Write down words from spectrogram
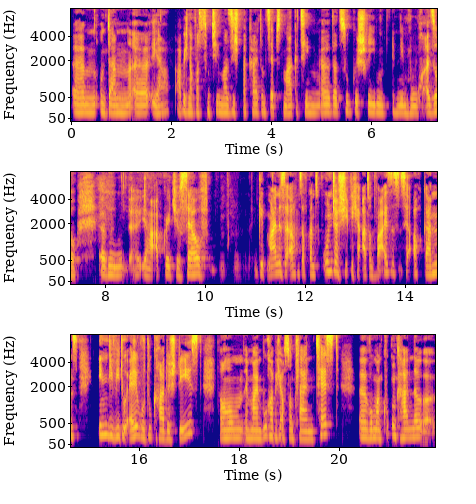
Ähm, und dann, äh, ja, habe ich noch was zum Thema Sichtbarkeit und Selbstmarketing äh, dazu geschrieben in dem Buch. Also ähm, äh, ja, Upgrade Yourself geht meines Erachtens auf ganz unterschiedliche Art und Weise. Es ist ja auch ganz individuell, wo du gerade stehst. Darum in meinem Buch habe ich auch so einen kleinen Test, äh, wo man gucken kann, ne,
